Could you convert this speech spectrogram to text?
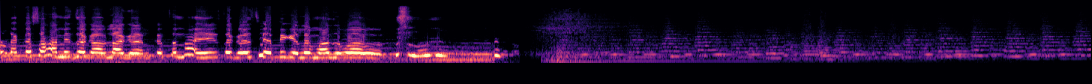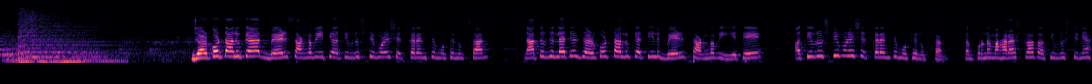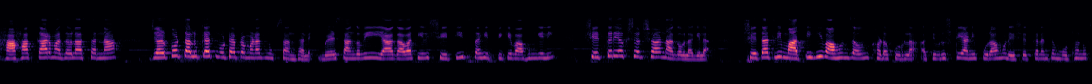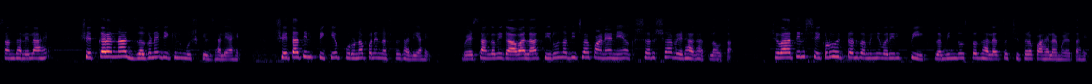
आता कसं आम्ही जगाव लागल कसं नाही सगळं शेती गेलं माझं वाव जळकोट तालुक्यात बेड सांगवी येथे अतिवृष्टीमुळे शेतकऱ्यांचे मोठे नुकसान. लातूर जिल्ह्यातील जळकोट तालुक्यातील बेड सांगवी येथे अतिवृष्टीमुळे शेतकऱ्यांचे मोठे नुकसान. संपूर्ण महाराष्ट्रात अतिवृष्टीने हाहाकार माजवला असताना जळकोट तालुक्यात मोठ्या प्रमाणात नुकसान झाले. बेळसांगवी या गावातील शेतीसहित पिके वाहून गेली. शेतकरी अक्षरशः नागवला गेला. शेतातली मातीही वाहून जाऊन खडक उरला. अतिवृष्टी आणि पुरामुळे शेतकऱ्यांचं मोठं नुकसान झालेलं आहे. शेतकऱ्यांना जगणे देखील मुश्किल झाले आहे. शेतातील पिके पूर्णपणे नष्ट झाली आहेत. बेळसांगवी गावाला तिरू नदीच्या पाण्याने अक्षरशः वेढा घातला होता. शिवारातील शेकडो हेक्टर जमिनीवरील पीक जमीनदोस्त झाल्याचं चित्र पाहायला मिळत आहे.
